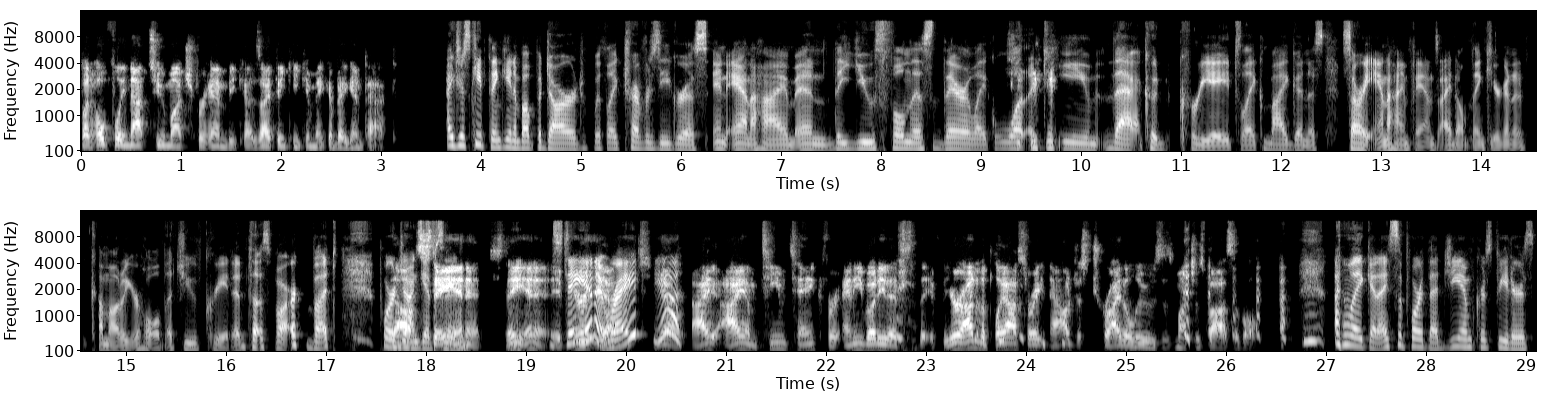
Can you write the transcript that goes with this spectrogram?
but hopefully not too much for him because I think he can make a big impact. I just keep thinking about Bedard with like Trevor Zegras in Anaheim and the youthfulness there. Like, what a team that could create. Like, my goodness. Sorry, Anaheim fans. I don't think you're going to come out of your hole that you've created thus far. But poor no, John Gibson. Stay in it. Stay in it. Stay in it, yeah, right? Yeah. yeah. I, I am team tank for anybody that's, if you're out of the playoffs right now, just try to lose as much as possible. I like it. I support that. GM Chris Peters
